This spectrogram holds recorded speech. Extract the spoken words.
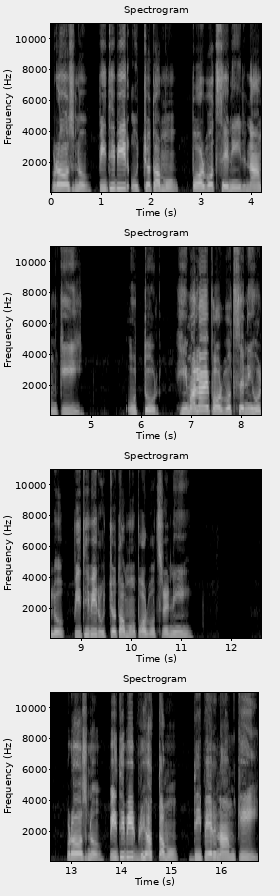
প্রশ্ন, পৃথিবীর উচ্চতম পর্বতশ্রেণীর নাম কি? উত্তর, হিমালয় পর্বতশ্রেণী হল পৃথিবীর উচ্চতম পর্বতশ্রেণী। প্রশ্ন, পৃথিবীর বৃহত্তম দ্বীপের নাম কি?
